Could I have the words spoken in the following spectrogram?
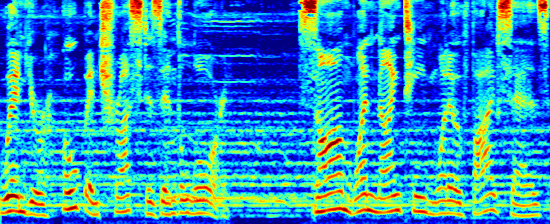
when your hope and trust is in the Lord. Psalm 119 105 says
